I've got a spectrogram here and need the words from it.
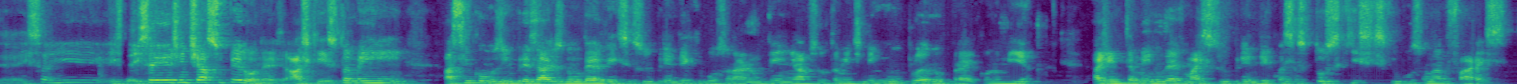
é, isso aí, isso aí a gente já superou, né? Acho que isso também Assim como os empresários não devem se surpreender que o Bolsonaro não tem absolutamente nenhum plano para a economia, a gente também não deve mais se surpreender com essas tosquices que o Bolsonaro faz,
